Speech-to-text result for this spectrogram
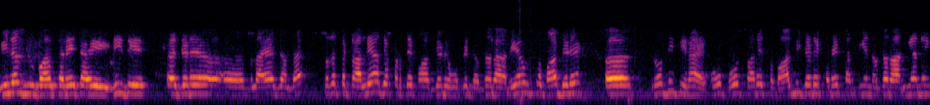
ਵਿਜੀਲੈਂਸ ਵਿਭਾਗ ਕਰੇ, ਚਾਹੇ ਈਡੀ ਦੇ ਜਿਹੜੇ ਬੁਲਾਇਆ ਜਾਂਦਾ। ਮਤਲਬ ਕਟਾਲਿਆਂ ਦੇ ਪਰਦੇ ਫਾਸ ਜਿਹੜੇ ਹੁੰਦੇ ਨਜ਼ਰ ਆ ਰਹੇ ਆ, ਉਸ ਤੋਂ ਬਾਅਦ ਜਿਹੜੇ ਵਿਰੋਧੀ ਧਿਰਾਂ ਹੈ, ਉਹ ਬਹੁਤ ਸਾਰੇ ਸਵਾਲ ਵੀ ਜਿਹੜੇ ਖੜੇ ਕਰਦੀਆਂ ਨਜ਼ਰ ਆ ਰਹੀਆਂ ਨੇ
